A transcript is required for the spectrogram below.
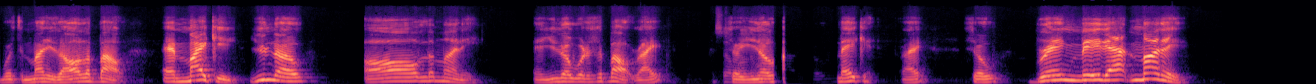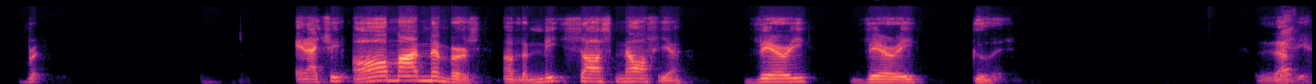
what the money is all about. And Mikey, you know all the money and you know what it's about, right? So, so you know how to make it, right? So bring me that money. And I treat all my members of the Meat Sauce Mafia very, very good. Love you.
